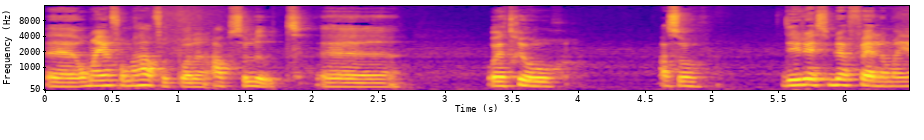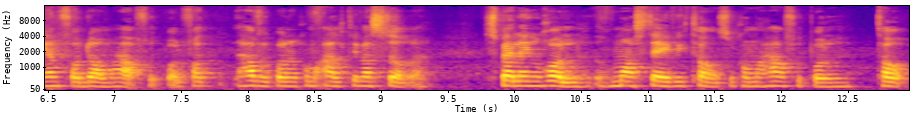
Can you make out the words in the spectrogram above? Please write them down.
Eh, om man jämför med här fotbollen, absolut. Eh, och jag tror, alltså det är det som blir fel när man jämför dam och herrfotboll. För att herrfotbollen kommer alltid vara större. Spelar ingen roll hur många steg vi tar så kommer herrfotbollen ta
